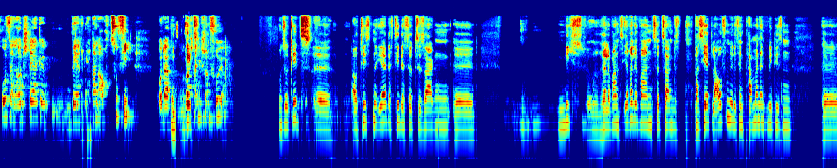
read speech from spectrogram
großer Lautstärke wäre dann auch zu viel. Oder wahrscheinlich schon früher. Und so geht es äh, Autisten eher, dass die das sozusagen äh, nicht Relevanz, Irrelevanz sozusagen, das passiert laufen, die sind permanent mit diesen äh,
